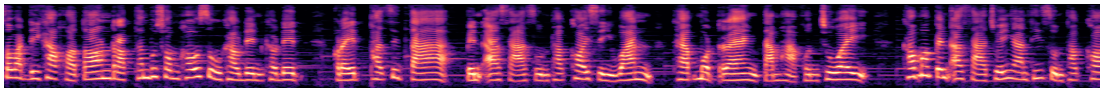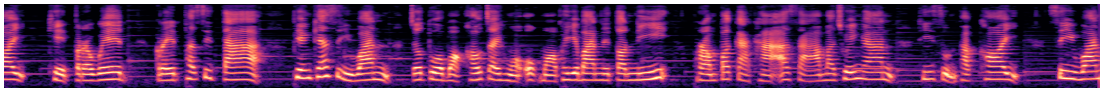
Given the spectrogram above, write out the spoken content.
สวัสดีค่ะ ขอต้อนรับท่านผู้ชมเข้าสู่ข่าวเด่นข่าวเด็ด เกรทพัสสิตา เป็นอาสาศูนย์พักคอย 4 วัน แทบหมดแรงตามหาคนช่วย เข้ามาเป็นอาสาช่วยงานที่ศูนย์พักคอย เขตประเวศ เกรทพัสสิตา เพียงแค่ 4 วัน เจ้าตัวบอกเข้าใจหัวอกหมอพยาบาลในตอนนี้ พร้อมประกาศหาอาสามาช่วยงานที่ศูนย์พักคอย 4 วัน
